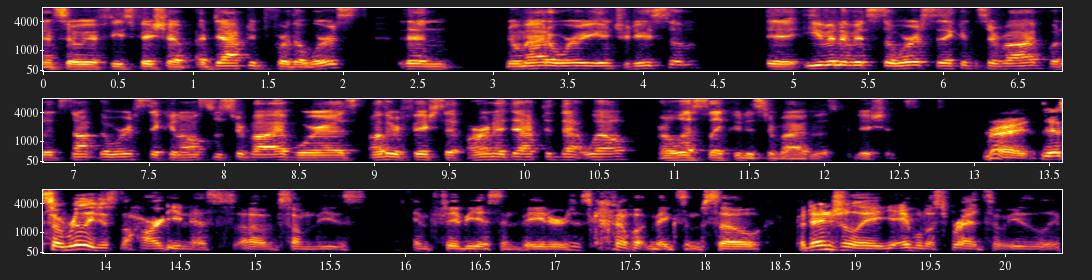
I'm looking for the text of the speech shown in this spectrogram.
And so if these fish have adapted for the worst, then no matter where you introduce them, it, even if it's the worst, they can survive, but it's not the worst, they can also survive. Whereas other fish that aren't adapted that well are less likely to survive in those conditions. Right. Yeah. So really just the hardiness of some of these amphibious invaders is kind of what makes them so potentially able to spread so easily.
